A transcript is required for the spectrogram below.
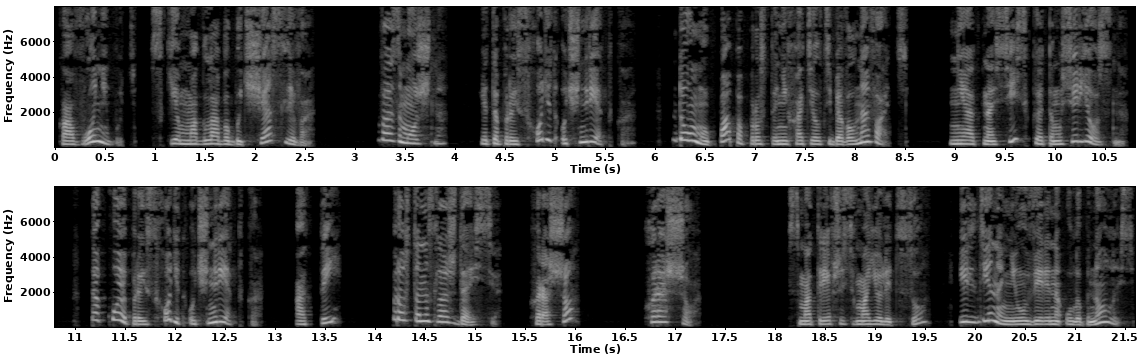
Кого-нибудь, с кем могла бы быть счастлива? Возможно, это происходит очень редко. Думаю, папа просто не хотел тебя волновать. Не относись к этому серьезно. Такое происходит очень редко. А ты просто наслаждайся. Хорошо? Хорошо. Смотревшись в мое лицо, Ильдина неуверенно улыбнулась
